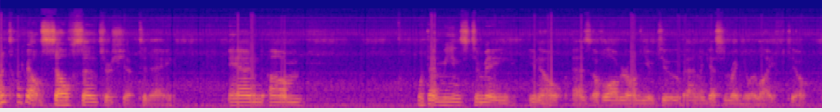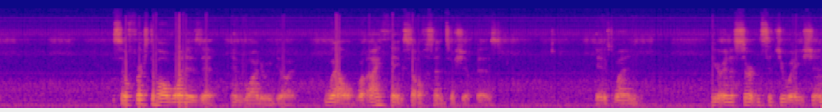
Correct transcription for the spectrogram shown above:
want to talk about self censorship today. And um, what that means to me, you know, as a vlogger on YouTube and I guess in regular life too. So, first of all, what is it and why do we do it? Well, what I think self censorship is, is when you're in a certain situation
